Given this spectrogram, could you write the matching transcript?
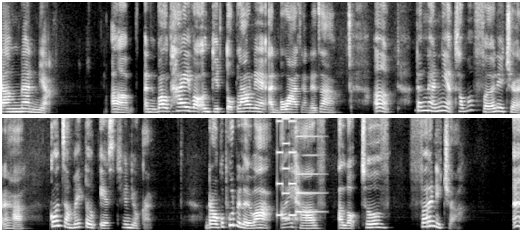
ดังนั้นเนี่ยอันเว้าไทยเว้าอังกฤษตกเล่าเนี่ยอันบวากันนะจ้าเออ ดังนั้นเนี่ยคำว่า furniture นะคะ ก็จะไม่เติม s เช่นเดียวกัน เราก็พูดไปเลยว่า I have a lot of furniture อะ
